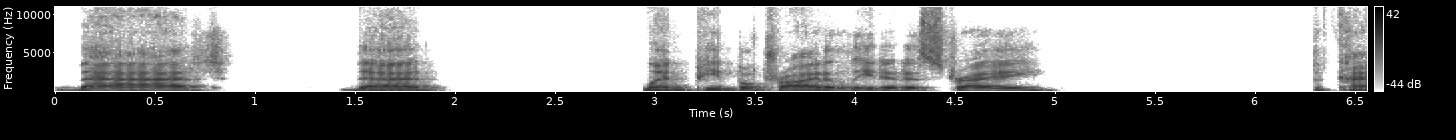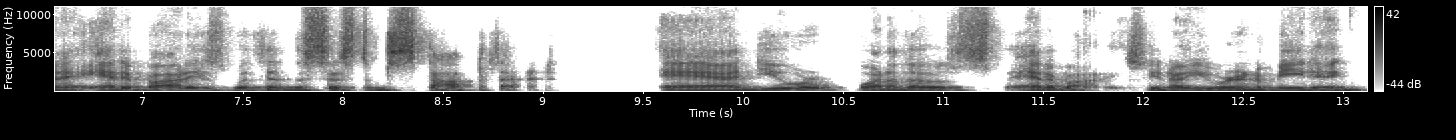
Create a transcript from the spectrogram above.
that that when people try to lead it astray, the kind of antibodies within the system stop that. And you were one of those antibodies. You know, you were in a meeting,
